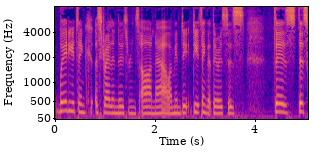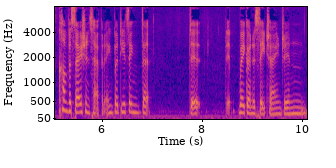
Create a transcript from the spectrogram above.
where do you think Australian Lutherans are now? I mean, do, do you think that there is this, there's there's conversations happening, but do you think that the, we're going to see change in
